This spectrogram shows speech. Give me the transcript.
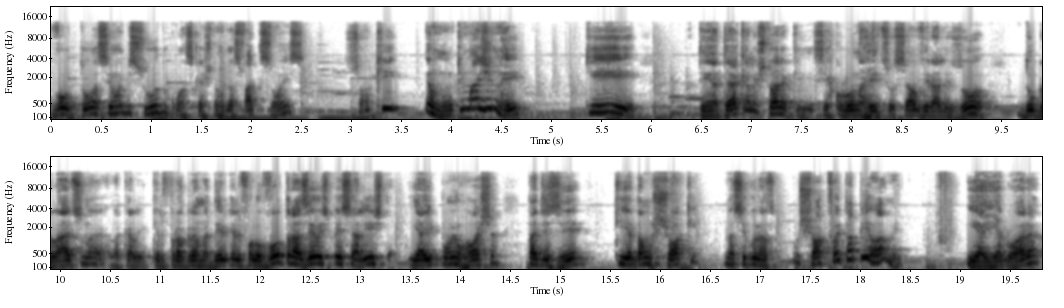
voltou a ser um absurdo com as questões das facções só que eu nunca imaginei que. Tem até aquela história que circulou na rede social, viralizou, do Gladys na, naquele programa dele, que ele falou: vou trazer o especialista. E aí põe o Rocha para dizer que ia dar um choque na segurança. O choque foi para pior, meu. E aí agora,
